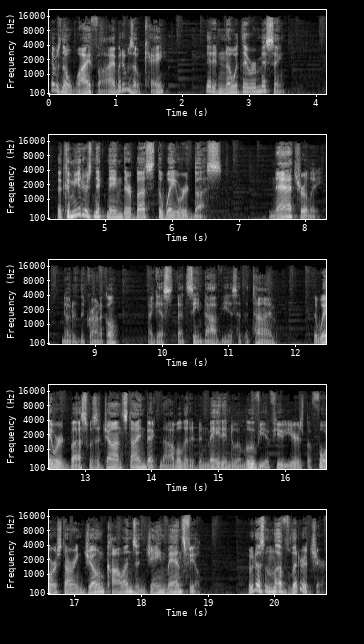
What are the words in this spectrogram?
There was no Wi Fi, but it was okay. They didn't know what they were missing. The commuters nicknamed their bus the Wayward Bus. Naturally, noted the Chronicle. I guess that seemed obvious at the time. The Wayward Bus was a John Steinbeck novel that had been made into a movie a few years before, starring Joan Collins and Jayne Mansfield. Who doesn't love literature?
